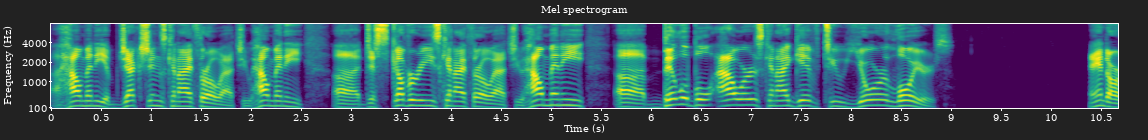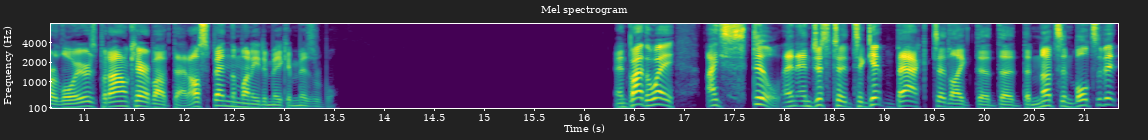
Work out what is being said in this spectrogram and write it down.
Uh, how many objections can I throw at you? How many uh, discoveries can I throw at you? How many uh, billable hours can I give to your lawyers and our lawyers? But I don't care about that. I'll spend the money to make it miserable. And by the way, I still and, and just to, to get back to like the, the the nuts and bolts of it,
